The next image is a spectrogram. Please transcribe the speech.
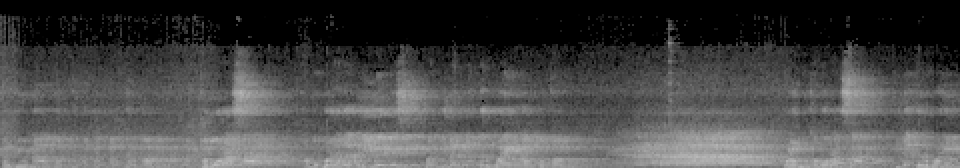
Albiona akan akan agama. Kamu rasa kamu berada di UMS ini panggilan yang terbaik untuk kamu? Walaupun kamu rasa tidak terbaik,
